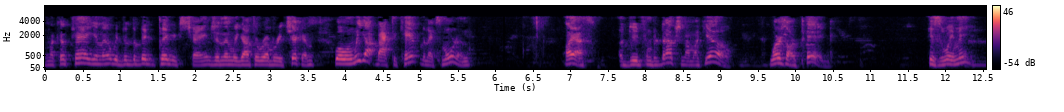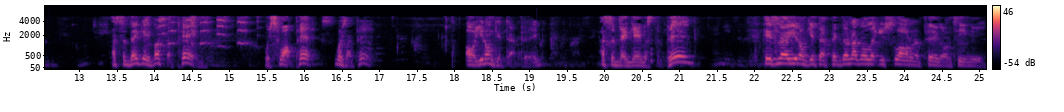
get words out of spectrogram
I'm like okay you know we did the big pig exchange and then we got the rubbery chicken. Well when we got back to camp the next morning i asked a dude from production i'm like yo where's our pig? He says what do you mean? I said they gave us a pig. We swapped pigs. Where's our pig? Oh you don't get that pig I said, they gave us the pig. He said, no, you don't get that pig. They're not going to let you slaughter a pig on TV.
